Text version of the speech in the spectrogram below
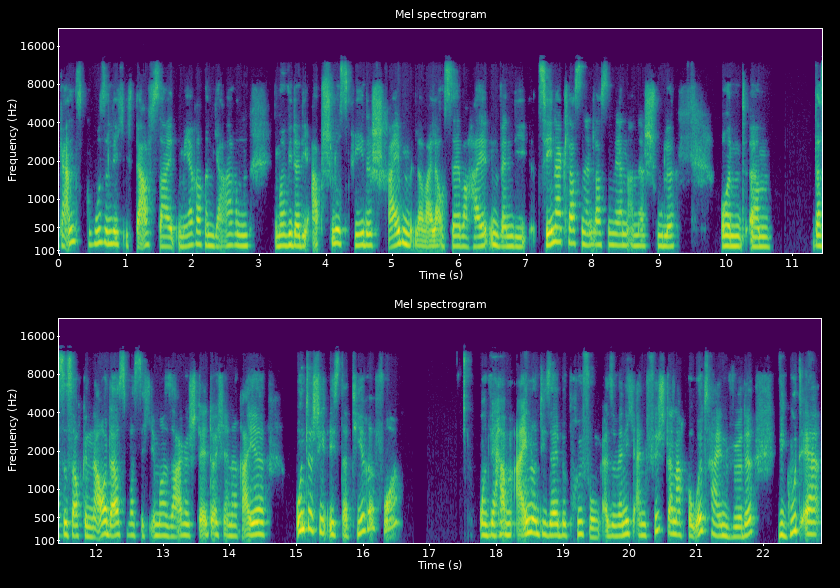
ganz gruselig. Ich darf seit mehreren Jahren immer wieder die Abschlussrede schreiben, mittlerweile auch selber halten, wenn die Zehnerklassen entlassen werden an der Schule. Und ähm, das ist auch genau das, was ich immer sage. Stellt euch eine Reihe unterschiedlichster Tiere vor. Und wir haben ein und dieselbe Prüfung. Also wenn ich einen Fisch danach beurteilen würde, wie gut er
